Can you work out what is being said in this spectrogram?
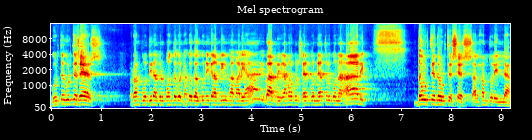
ঘুরতে ঘুরতে শেষ। রংপুর দিনাজপুর পঞ্চগড় ঠাকুরগা কুনি গেলাম নীলফামারি আরে বাপরে রামারপুর শেরপুর নেত্রকোনা আরে। দৌড়তে দৌড়তে শেষ আলহামদুলিল্লাহ।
